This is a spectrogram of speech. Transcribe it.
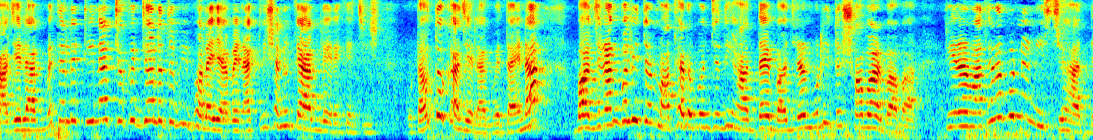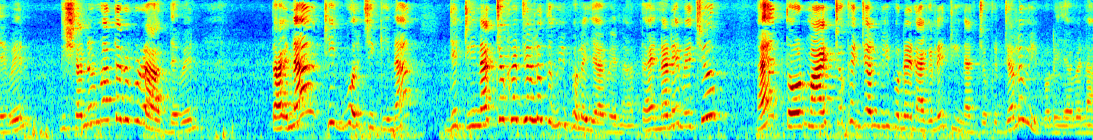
কাজে লাগবে, তাহলে টিনার চোখের জলও তো বিফলে যাবে না। কৃষাণুকে আগলে রেখেছিস, ওটাও তো কাজে লাগবে, তাই না? বজরংবলী তোর মাথার ওপর যদি হাত দেয় বজরংবলী তো সবার বাবা। টিনার মাথার ওপর না নিশ্চয়ই হাত দেবেন? কৃষাণুর মাথার উপর হাত দেবেন? তাই না? ঠিক বলছি কি না? যে টিনার চোখের জলও তো বিফলে যাবে না, তাই না রে বেচু? হ্যাঁ তোর মায়ের চোখের জল বিফলে না গেলে টিনার চোখের জলও বিফলে যাবে না।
